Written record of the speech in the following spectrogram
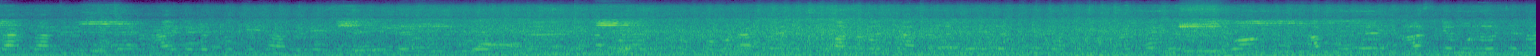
প্রাক প্রাথমিক হাই লেভেল পর্যন্ত আপনাদের ছেলে মেয়েদের এবং আপনাদের আজকে মনে হচ্ছে না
